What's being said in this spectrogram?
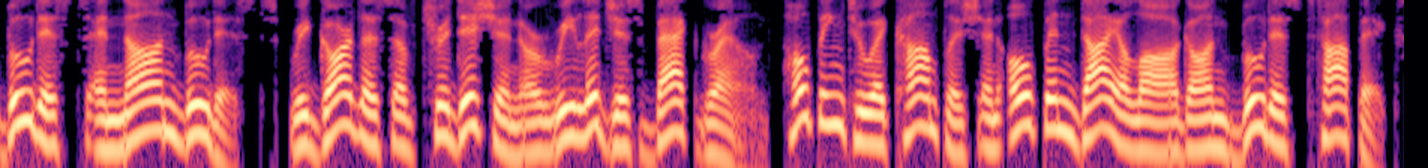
Buddhists and non-Buddhists, regardless of tradition or religious background, hoping to accomplish an open dialogue on Buddhist topics.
